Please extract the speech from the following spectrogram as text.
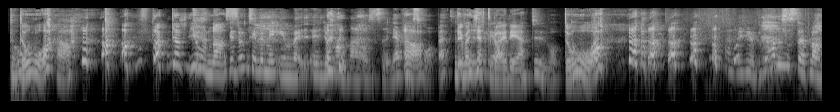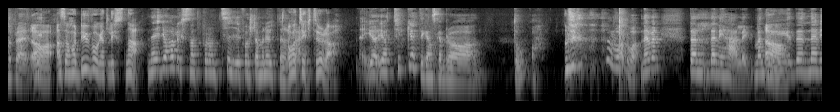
Då. då. Ja. Stackars Jonas. Vi drog till och med in eh, Johanna och Cecilia från Ja, skåpet. det var en jättebra idé. Duo. Då. Herregud, vi hade så stora planer på det här. Ja, alltså har du vågat lyssna? Nej, jag har lyssnat på de tio första minuterna. Och vad tyckte du då? Jag, jag tycker att det är ganska bra då. Vadå? Nej, men den, den är härlig. Men det, Ja. den, nej,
